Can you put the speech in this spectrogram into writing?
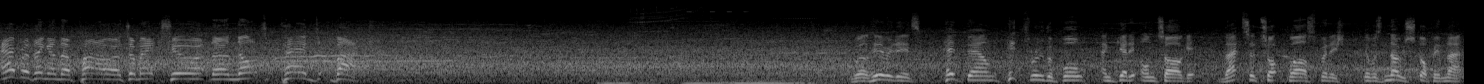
everything in their power to make sure they're not pegged back. Well, here it is. Head down, hit through the ball and get it on target. That's a top-class finish. There was no stopping that.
